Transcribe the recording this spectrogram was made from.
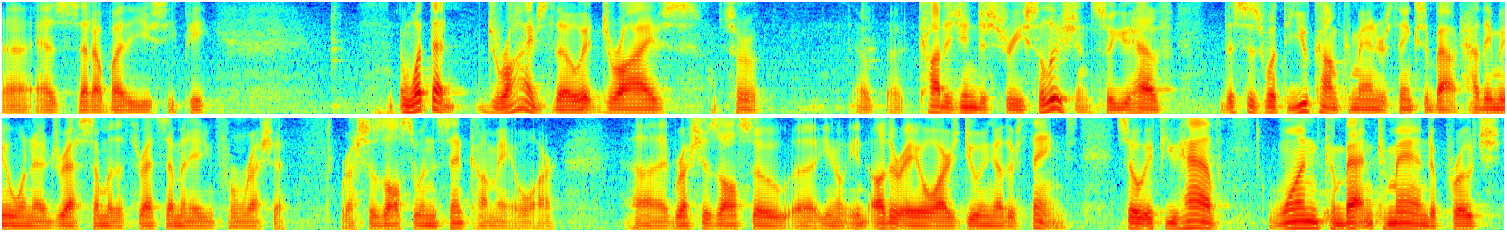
uh, as set out by the UCP. And what that drives though, it drives sort of a, a cottage industry solution. So you have this is what the EUCOM commander thinks about how they may want to address some of the threats emanating from Russia. Russia is also in the CENTCOM AOR. Uh, Russia is also, uh, you know, in other AORs doing other things. So if you have one combatant command approach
